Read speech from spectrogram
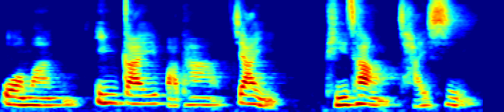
我们应该把它加以提倡才是。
